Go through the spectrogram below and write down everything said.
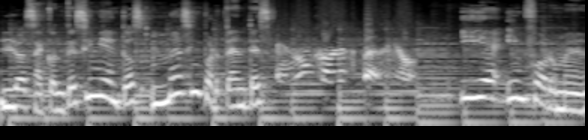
Los acontecimientos más importantes en un solo espacio. IE Informa.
